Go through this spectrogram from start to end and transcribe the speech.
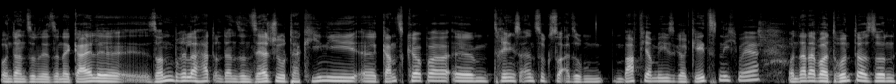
und dann so eine, so eine geile Sonnenbrille hat und dann so ein Sergio Tacchini äh, Ganzkörper-Trainingsanzug, so also mafiamäßiger geht's nicht mehr. Und dann aber drunter so ein,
